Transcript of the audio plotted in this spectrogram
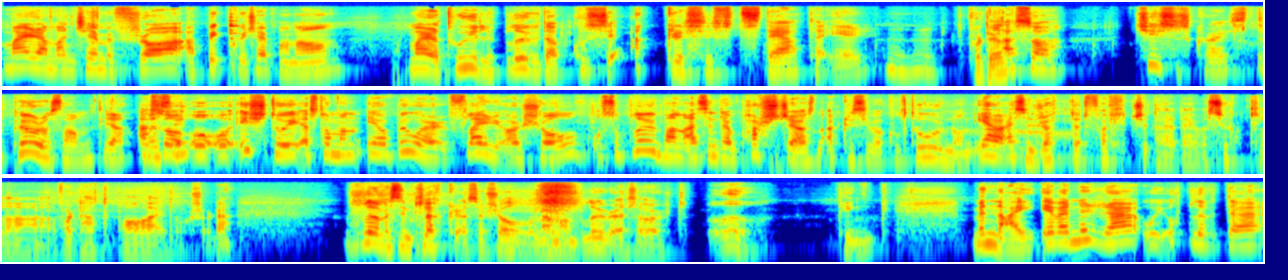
mer man kommer från att bygga Köpenhamn mer tydligt blivit av hur så aggressivt det är. Mhm. Fortell. Alltså Jesus Christ. Det pura samt, ja. Alltså och och ich tog alltså man jag bor här flera år själv och så blev man alltså inte en pastor av sån aggressiva kulturen och Jag har alltså röttet följt där det var cykla vart tatt på eller också där. Blev man sin klöckra så själv när man blir resort. Ugh. Think. Men nej, jag var nere och jag upplevde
